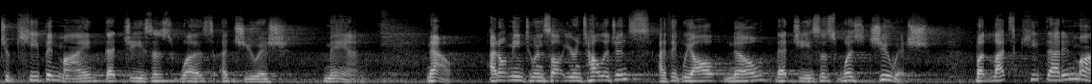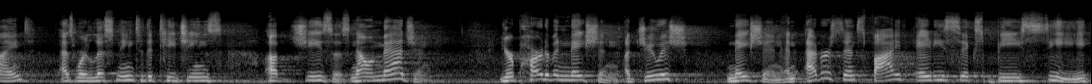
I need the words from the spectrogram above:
to keep in mind that Jesus was a Jewish man. Now, I don't mean to insult your intelligence. I think we all know that Jesus was Jewish. But let's keep that in mind as we're listening to the teachings of Jesus. Now imagine you're part of a nation, a Jewish nation, and ever since 586 BC,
